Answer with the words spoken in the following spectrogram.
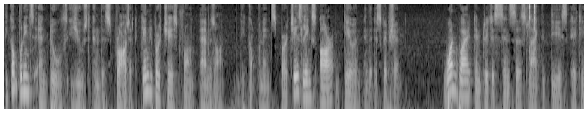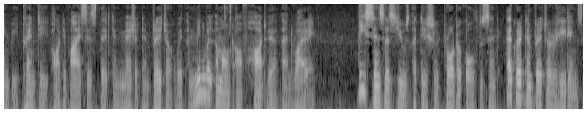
The components and tools used in this project can be purchased from Amazon. The components purchase links are given in the description. One-wire temperature sensors like the DS18B20 are devices that can measure temperature with a minimal amount of hardware and wiring. These sensors use a digital protocol to send accurate temperature readings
